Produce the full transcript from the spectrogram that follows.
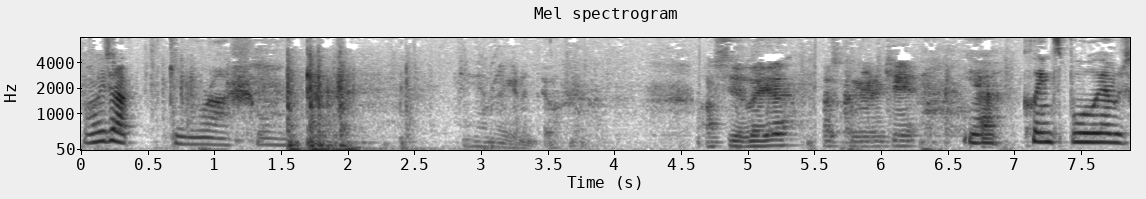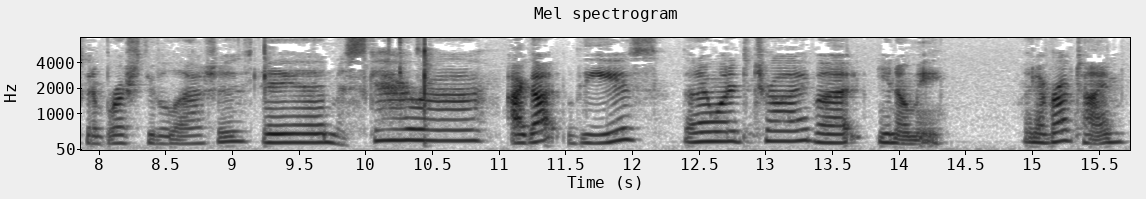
Always a fucking rush, man. What am I gonna do? I'll see you later. Let's communicate. Yeah, clean spoolie. I'm just gonna brush through the lashes. And mascara. I got these that I wanted to try, but you know me. I never have time.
